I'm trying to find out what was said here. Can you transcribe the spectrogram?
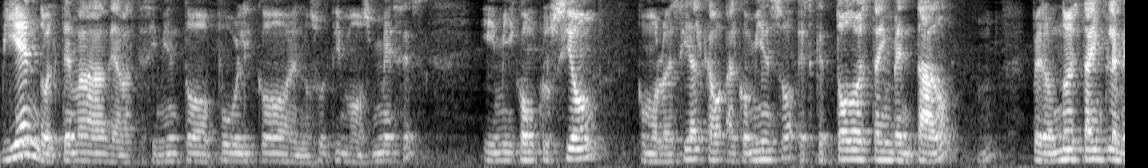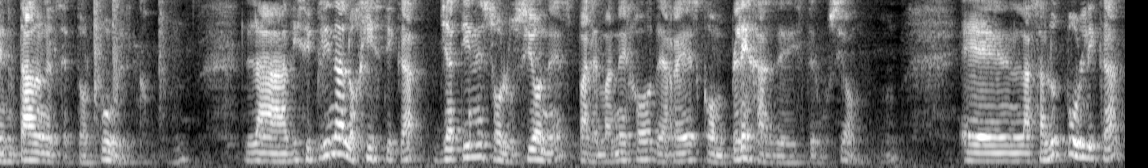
viendo el tema de abastecimiento público en los últimos meses y mi conclusión, como lo decía al, comienzo, es que todo está inventado, pero no está implementado en el sector público. La disciplina logística ya tiene soluciones para el manejo de redes complejas de distribución. En la salud pública,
